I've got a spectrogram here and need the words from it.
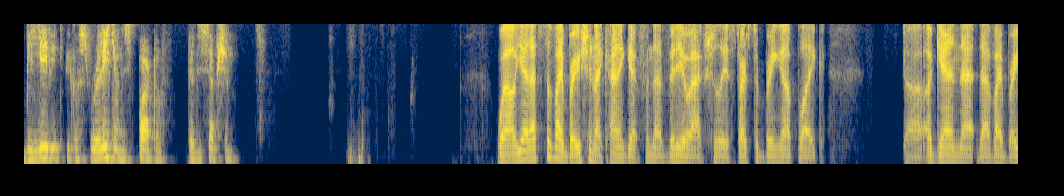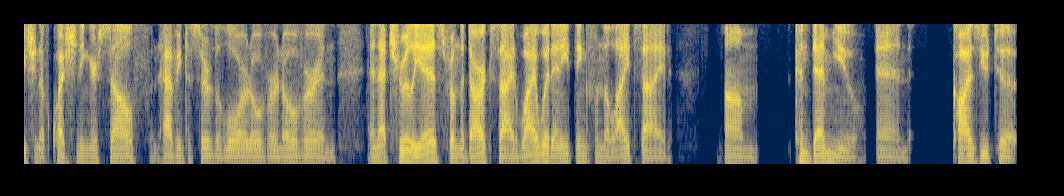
believe it because religion is part of the deception. Well, yeah, that's the vibration I kind of get from that video. Actually, it starts to bring up like uh, again that that vibration of questioning yourself and having to serve the lord over and over and and that truly is from the dark side why would anything from the light side um condemn you and cause you to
